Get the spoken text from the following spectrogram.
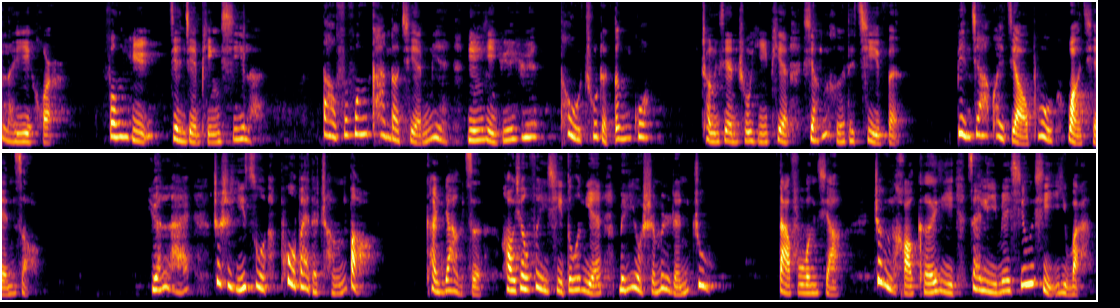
了一会儿，风雨渐渐平息了。大富翁看到前面隐隐约约透出着灯光，呈现出一片祥和的气氛。便加快脚步往前走。原来这是一座破败的城堡，看样子好像废弃多年，没有什么人住。大富翁想，正好可以在里面休息一晚，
